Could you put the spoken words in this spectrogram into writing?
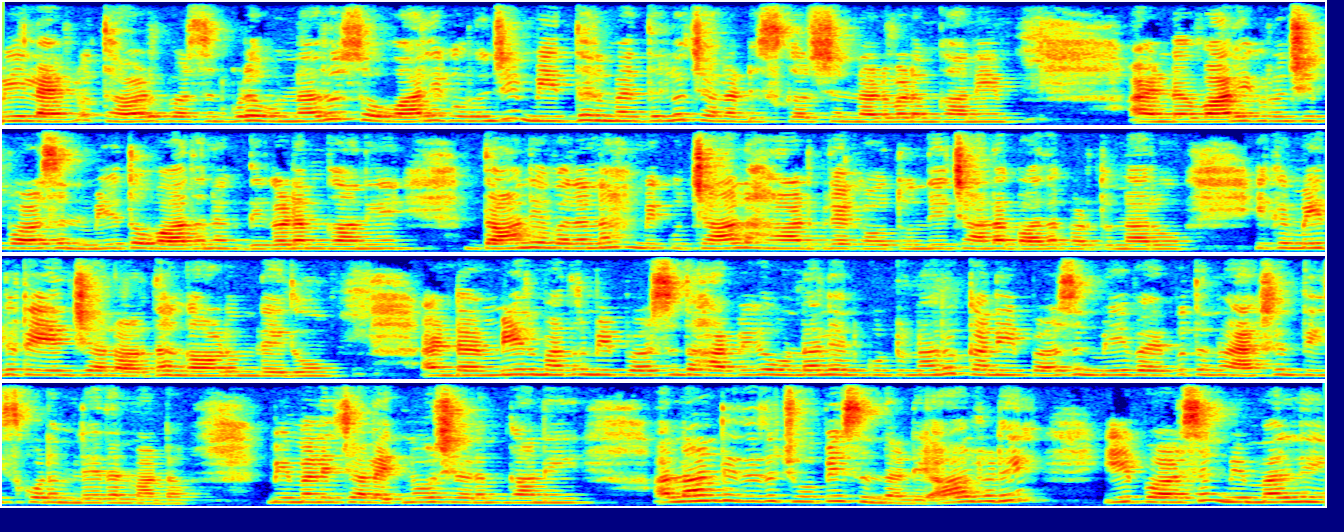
మీ లైఫ్లో థర్డ్ పర్సన్ కూడా ఉన్నారు. సో వారి గురించి మీ ఇద్దరి మధ్యలో చాలా డిస్కషన్ నడవడం కానీ అండ్ వారి గురించి పర్సన్ మీతో వాదనకు దిగడం కానీ దాని వలన మీకు చాలా హార్ట్ బ్రేక్ అవుతుంది చాలా బాధపడుతున్నారు. ఇక మీదట ఏం చేయాలో అర్థం కావడం లేదు. అండ్ మీరు మాత్రం మీ పర్సన్తో హ్యాపీగా ఉండాలి అనుకుంటున్నారు కానీ ఈ పర్సన్ మీ వైపు తను యాక్షన్ తీసుకోవడం లేదనమాట. మిమ్మల్ని చాలా ఇగ్నోర్ చేయడం కానీ అలాంటిది ఏదో చూపిస్తుందండి. ఆల్రెడీ ఈ పర్సన్ మిమ్మల్ని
